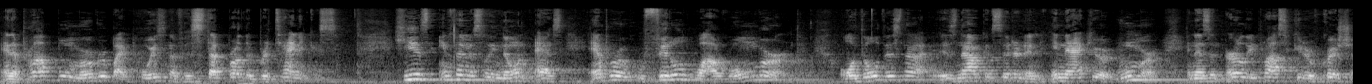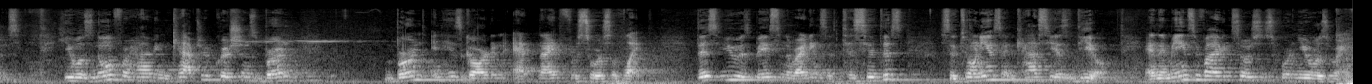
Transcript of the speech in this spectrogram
and a probable murder by poison of his stepbrother Britannicus. He is infamously known as Emperor who fiddled while Rome burned. Although this not, is now considered an inaccurate rumor and as an early prosecutor of Christians, he was known for having captured Christians, burned burned in his garden at night for source of light. This view is based on the writings of Tacitus, Suetonius, and Cassius Dio, and the main surviving sources for Nero's reign.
